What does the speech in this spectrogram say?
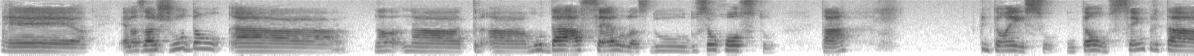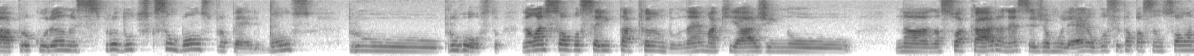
é, elas ajudam a, na, na, a mudar as células do, do seu rosto, tá? Então é isso. Então, sempre tá procurando esses produtos que são bons para a pele, bons pro, pro rosto. Não é só você ir tacando, né, maquiagem no na, na sua cara, né, seja mulher, ou você tá passando só um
